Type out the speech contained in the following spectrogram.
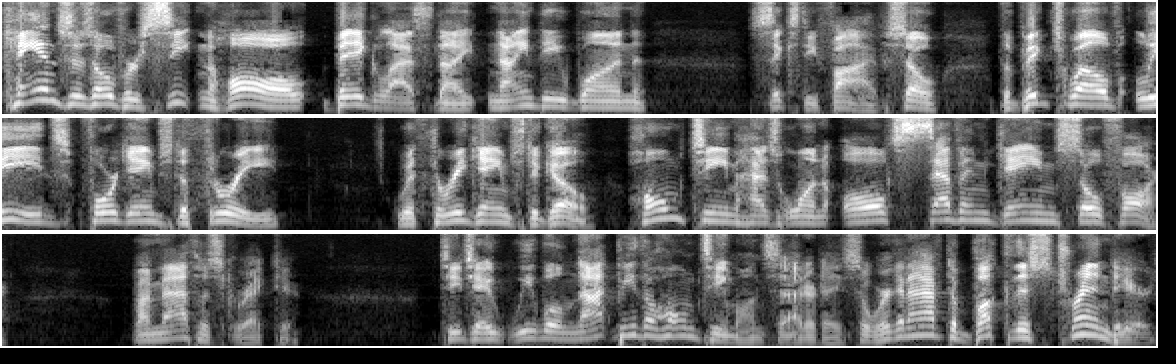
Kansas over Seton Hall big last night, 91 65. So the Big 12 leads four games to three with three games to go. Home team has won all seven games so far. My math is correct here. TJ, we will not be the home team on Saturday, so we're going to have to buck this trend here.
